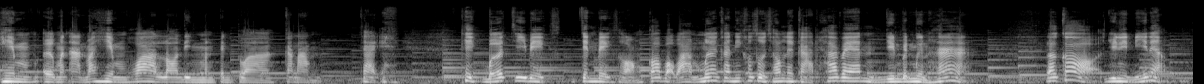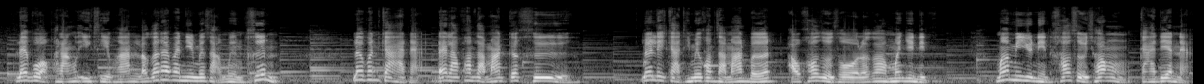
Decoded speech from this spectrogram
เฮมเออ มันอ่านว่าเฮมเพราะว่าลอดิงมันเป็นตัวการัน ใช่เทคเบิร์ดจีเบกเจนเบกสองก็บอกว่าเมื่อการนี้เข้าสู่ช่องเลกาดถ้าแวนยืนเป็นหมื่นห้าแล้วก็ยูนิตนี้เนี่ยได้บวกพลังอีกสี่พันแล้วก็ถ้าแวนยืนเป็นสามหมื่นขึ้น เลือกบรรกาศเนี่ยได้รับความสามารถก็คือ เลือกเลกาดที่มีความสามารถเบิร์ดเอาเข้าสู่โซแล้วก็เมื่อยูนิตเมื่อมียูนิตเข้าสู่ช่องการเดียนเนี่ย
